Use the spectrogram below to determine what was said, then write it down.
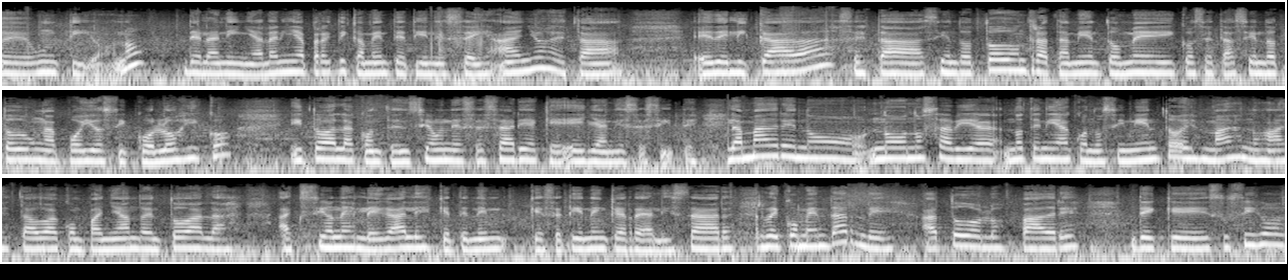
eh, un tío, ¿no? De la niña. La niña prácticamente tiene seis años, está eh, delicada, se está haciendo todo un tratamiento médico, se está haciendo todo un apoyo psicológico y toda la contención necesaria que ella necesite. La madre no, no, no sabía, no tenía conocimiento, es más, nos ha estado acompañando en todas las acciones legales que, tienen, que se tienen que realizar. Recomendarle a todos los padres de que sus hijos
